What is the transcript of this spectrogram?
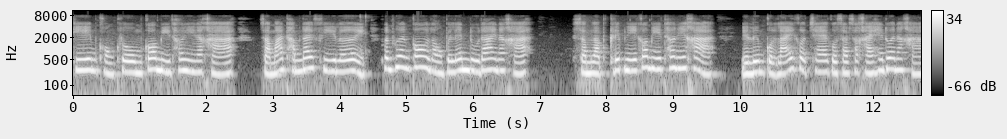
ทีมของ Chrome ก็มีเท่านี้นะคะ สามารถทำได้ฟรีเลย เพื่อนๆก็ลองไปเล่นดูได้นะคะ สำหรับคลิปนี้ก็มีเท่านี้ค่ะ อย่าลืมกดไลค์ กดแชร์ กด Subscribe ให้ด้วยนะคะ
